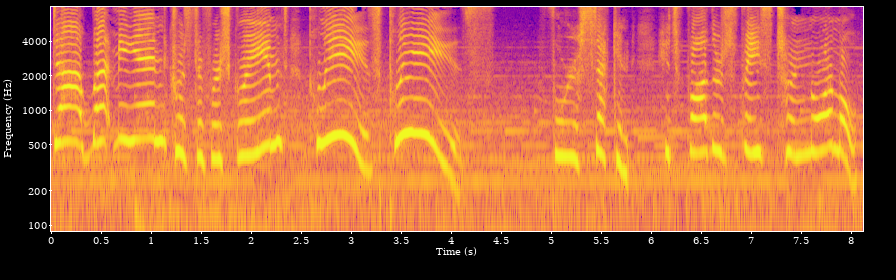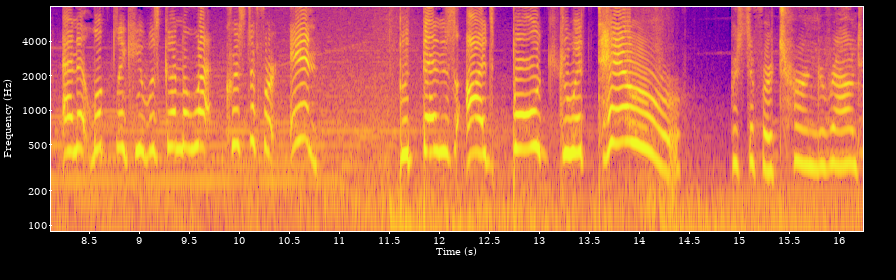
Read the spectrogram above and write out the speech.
Dad, let me in, Christopher screamed. Please, please. For a second, his father's face turned normal, and it looked like he was to let Christopher in. But then his eyes bulged with terror. Christopher turned around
